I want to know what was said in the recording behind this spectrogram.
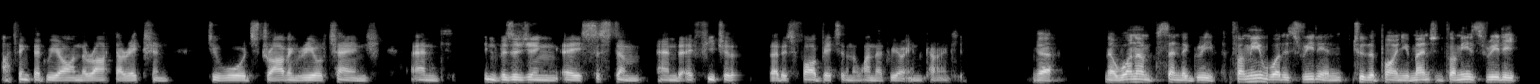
I think that we are in the right direction towards driving real change and envisaging a system and a future that is far better than the one that we are in currently. Yeah. Now, 100% agree. For me, what is really, and to the point you mentioned, for me, it's really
